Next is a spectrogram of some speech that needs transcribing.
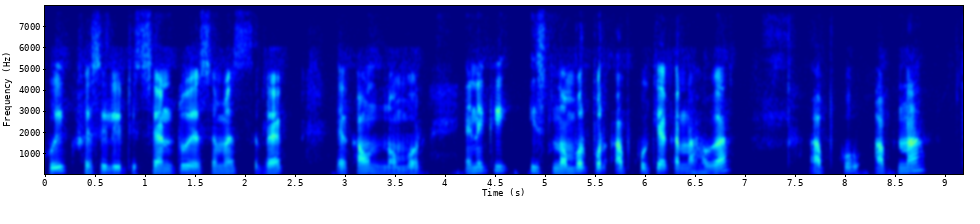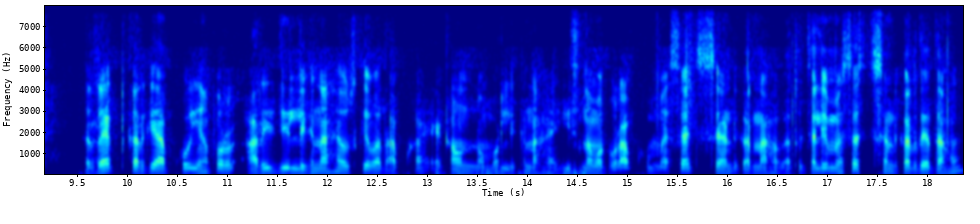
quick facility send to S M S reg account number यानी कि इस नंबर पर आपको क्या करना होगा? आपको अपना रेक्ट करके आपको यहाँ पर आर जी लिखना है, उसके बाद आपका अकाउंट नंबर लिखना है। इस नंबर पर आपको मैसेज सेंड करना होगा। तो चलिए मैसेज सेंड कर देता हूँ।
